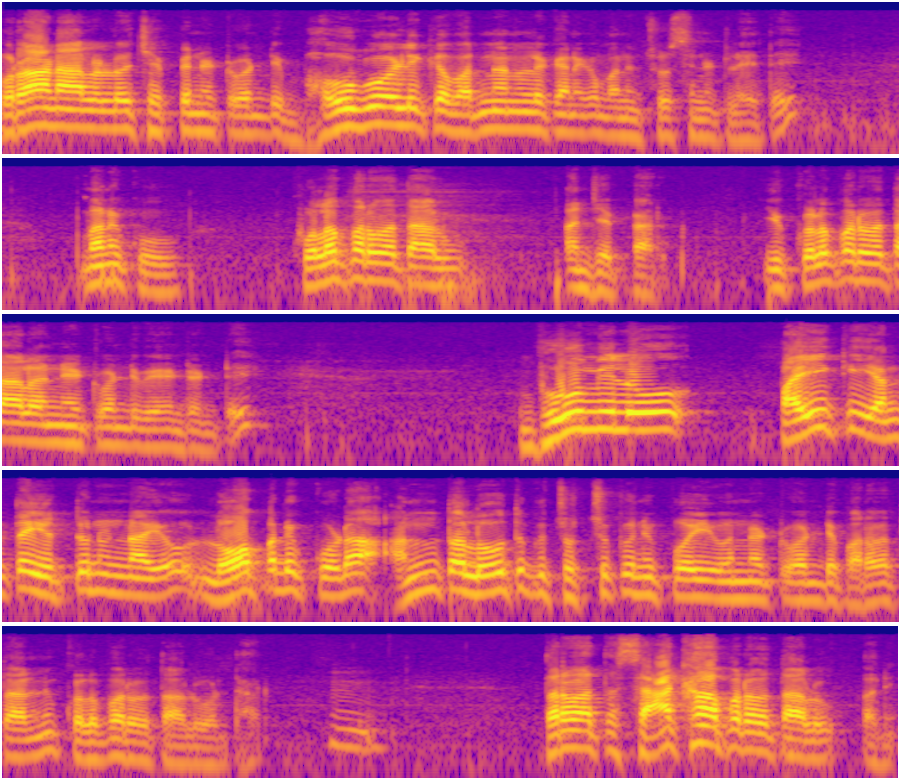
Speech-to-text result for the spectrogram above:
పురాణాలలో చెప్పినటువంటి భౌగోళిక వర్ణనలు కనుక మనం చూసినట్లయితే మనకు కులపర్వతాలు అని చెప్పారు. ఈ కులపర్వతాలు అనేటువంటివి ఏంటంటే భూమిలో పైకి ఎంత ఎత్తునున్నాయో లోపలికి కూడా అంత లోతుకు చొచ్చుకొని పోయి ఉన్నటువంటి పర్వతాలని కులపర్వతాలు అంటారు. తర్వాత శాఖా పర్వతాలు అని.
